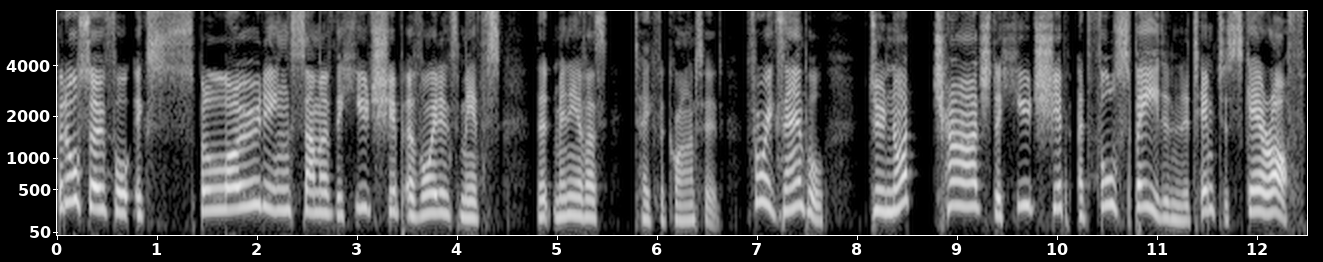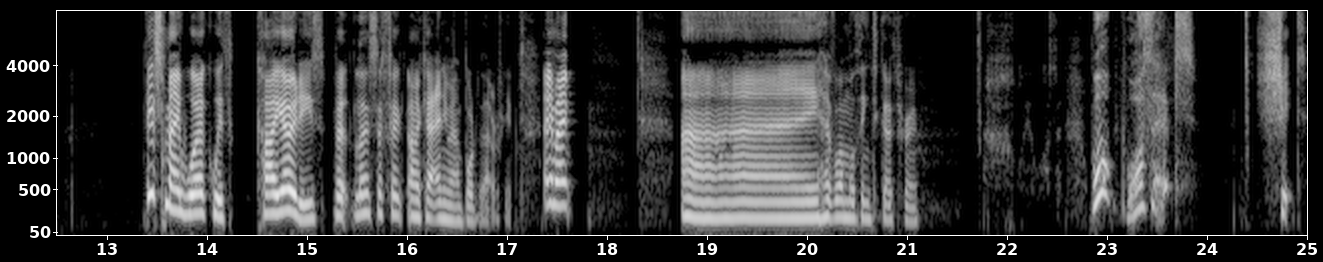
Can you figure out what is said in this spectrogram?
but also for exploding some of the huge ship avoidance myths that many of us take for granted. For example, do not charge the huge ship at full speed in an attempt to scare off. This may work with coyotes, but less effective. Okay, anyway, I'm bored of that review. Anyway, I have one more thing to go through. Oh, where was it? What was it? Shit.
